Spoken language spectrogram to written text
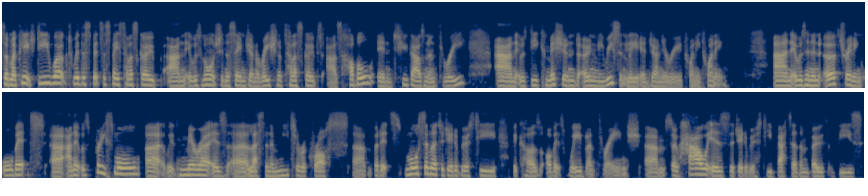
So my PhD worked with the Spitzer Space Telescope and it was launched in the same generation of telescopes as Hubble in 2003 and it was decommissioned only recently in January 2020 and it was in an Earth trailing orbit, uh, and it was pretty small. Uh, its mirror is uh, less than a meter across, um, but it's more similar to JWST because of its wavelength range. Um, so, how is the JWST better than both of these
